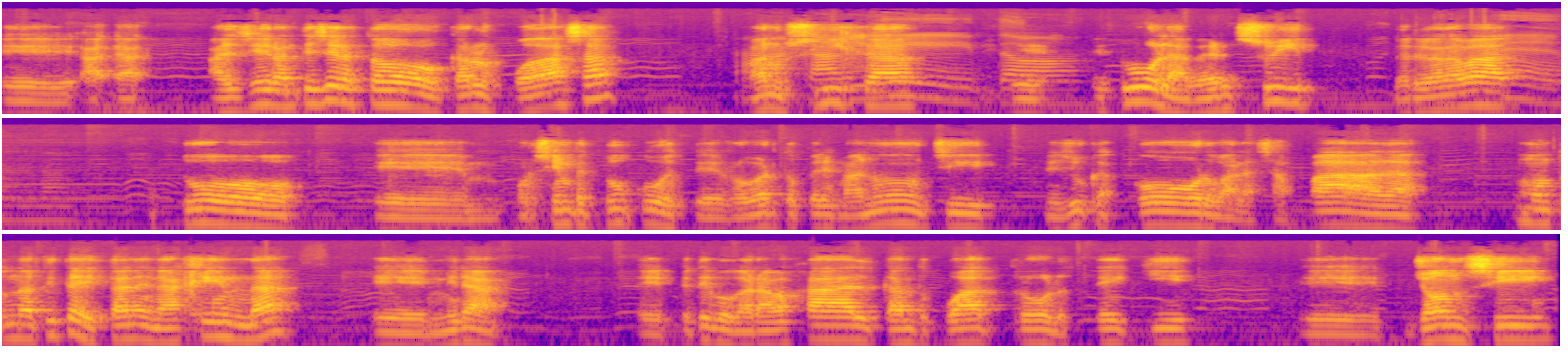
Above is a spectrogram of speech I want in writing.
eh, ayer, antes era todo Carlos Podaza, ah, Manu Sija, eh, estuvo la Versuit, Vergarabat, estuvo por siempre Tucu, este, Roberto Pérez Manucci, Yuca Corva, La Zapada, un montón de artistas que están en agenda. Eh, mirá, eh, Peteco Carabajal, Canto 4, Los Tequi, eh, John C.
